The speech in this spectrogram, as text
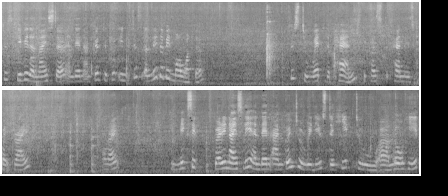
Just give it a nice stir and then I'm going to put in just a little bit more water. Just to wet the pan because the pan is quite dry. Alright. Mix it very nicely and then I'm going to reduce the heat to uh, low heat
